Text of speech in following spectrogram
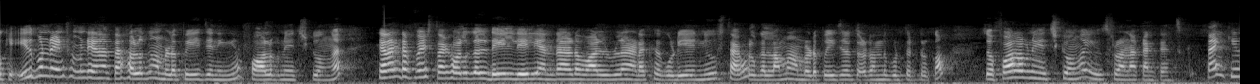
ஓகே இது போன்ற இன்ஃபர்மேட்டிவான தகவலுக்கும் நம்மளோட பேஜை நீங்கள் ஃபாலோ பண்ணி வச்சுக்கோங்க. கரண்ட் அஃபேர்ஸ் தகவல்கள் டெய்லி டெய்லி அன்றாட வாழ்வில் நடக்கக்கூடிய நியூஸ் தகவல்கள் எல்லாமே நம்மளோட பேஜில் தொடர்ந்து கொடுத்துட்ருக்கோம் ஸோ ஃபாலோ பண்ணி வச்சுக்கோங்க. யூஸ்ஃபுல்லான கண்டென்ட்ஸ்க்கு தேங்க்யூ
